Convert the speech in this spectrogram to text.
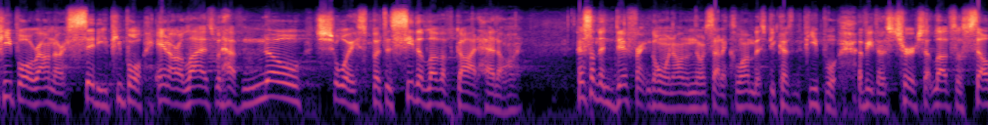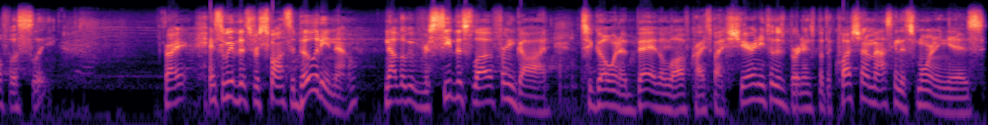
people around our city, people in our lives would have no choice but to see the love of God head on. There's something different going on in the north side of Columbus because of the people of Ethos Church that love so selflessly. Right? And so we have this responsibility now, now that we've received this love from God, to go and obey the law of Christ by sharing each other's burdens. But the question I'm asking this morning is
